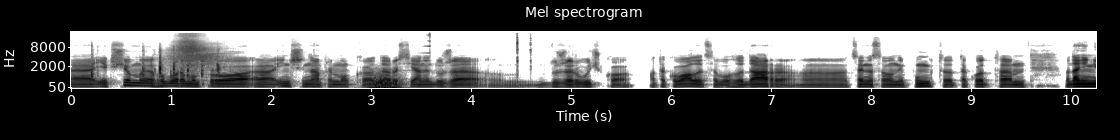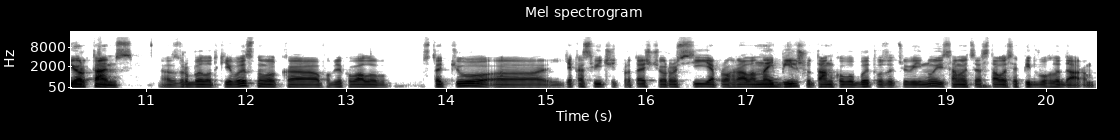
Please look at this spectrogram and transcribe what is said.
Е, Якщо ми говоримо про е, інший напрямок, е, де росіяни дуже дуже рвучко атакували, це Вугледар, цей населений пункт. Так, от ем, видання New York Times зробило такий висновок, опублікувало статтю, е, яка свідчить про те, що Росія програла найбільшу танкову битву за цю війну, і саме це сталося під Вугледаром,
